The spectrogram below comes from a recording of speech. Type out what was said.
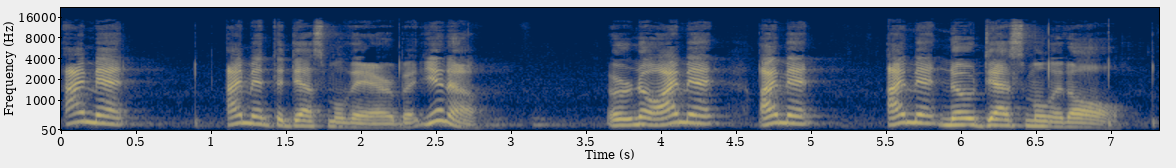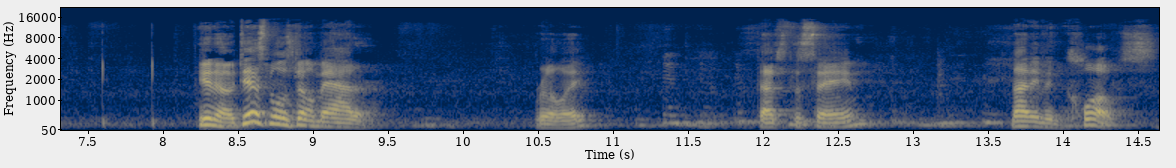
I meant, I meant the decimal there, but you know, or no, I meant, I meant, I meant no decimal at all. You know, decimals don't matter. Really? That's the same? Not even close.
